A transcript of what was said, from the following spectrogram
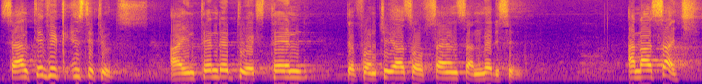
scientific institutes are intended to extend the frontiers of science and medicine. And as such,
